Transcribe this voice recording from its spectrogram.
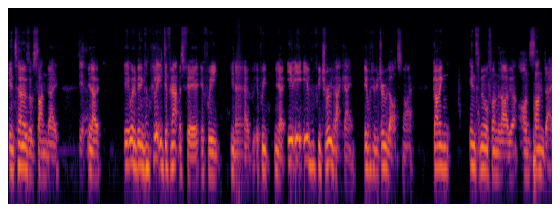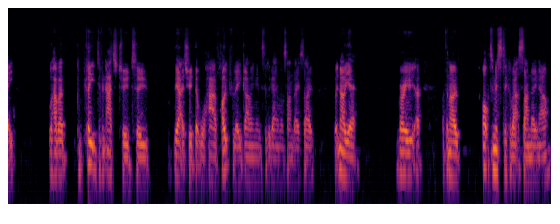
in terms of Sunday. Yeah. You know, it would have been a completely different atmosphere if we, you know, if we, you know, even if we drew that game, even if we drew last night, going into North London Derby on, on Sunday, we'll have a completely different attitude to the attitude that we'll have hopefully going into the game on Sunday. So, but no, yeah, very. Uh, I don't know, optimistic about Sunday now.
